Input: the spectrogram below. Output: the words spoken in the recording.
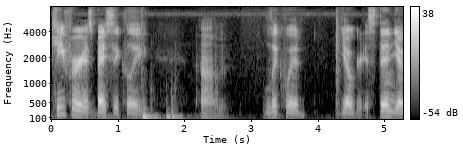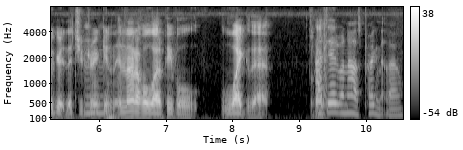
kefir is basically um, liquid yogurt. It's thin yogurt that you're Mhm. drinking, and not a whole lot of people like that. I did when I was pregnant though.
